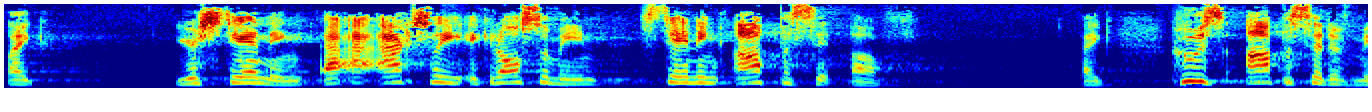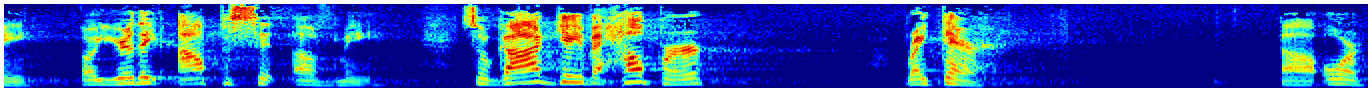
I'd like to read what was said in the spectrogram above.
Like, you're standing. Actually, it can also mean standing opposite of. Like, who's opposite of me? Oh, you're the opposite of me. So God gave a helper right there. Uh, or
